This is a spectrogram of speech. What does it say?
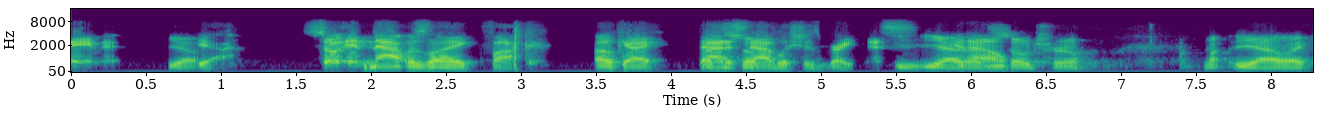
name it. Yeah. yeah. So, and that was like, fuck, okay, that That's so- establishes greatness. Yeah, you that's so true. Yeah, like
